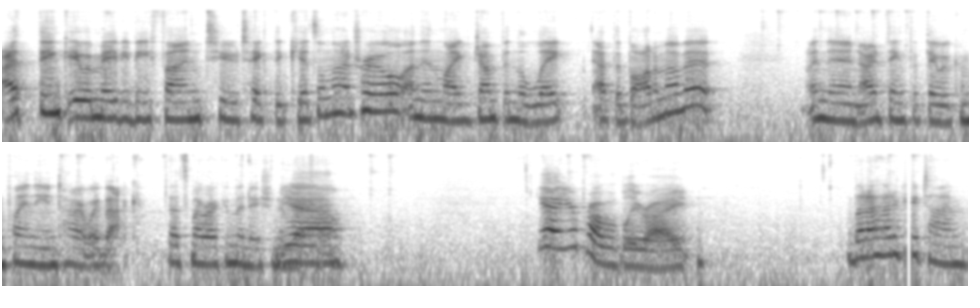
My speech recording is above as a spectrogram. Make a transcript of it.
I think it would maybe be fun to take the kids on that trail and then like jump in the lake at the bottom of it, and then I think that they would complain the entire way back. That's my recommendation. Of that Yeah. trail. yeah, you're probably right. But I had a good time.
